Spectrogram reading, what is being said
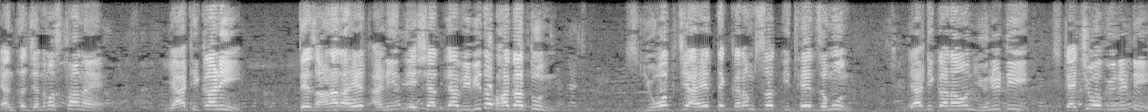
यांचं जन्मस्थान आहे या ठिकाणी ते जाणार आहेत आणि देशातल्या विविध भागातून युवक जे आहेत ते करमसद इथे जमून त्या ठिकाणाहून युनिटी स्टॅच्यू ऑफ युनिटी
